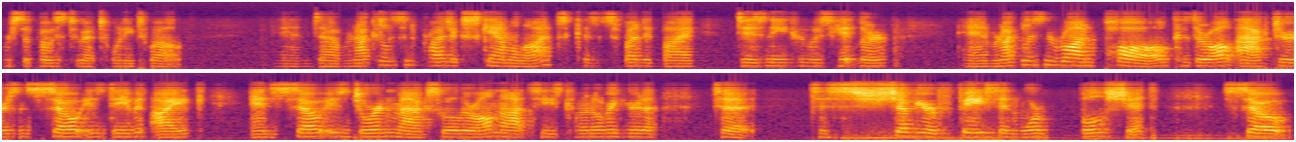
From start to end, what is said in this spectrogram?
we're supposed to at 2012. And uh, we're not going to listen to Project Scamalot because it's funded by Disney, who is Hitler. And we're not going to listen to Ron Paul because they're all actors, and so is David Icke, and so is Jordan Maxwell. They're all Nazis coming over here to to to shove your face in more bullshit. So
